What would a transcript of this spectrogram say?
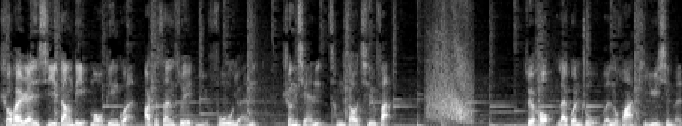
受害人系当地某宾馆二十三岁女服务员，生前曾遭侵犯。最后来关注文化体育新闻，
